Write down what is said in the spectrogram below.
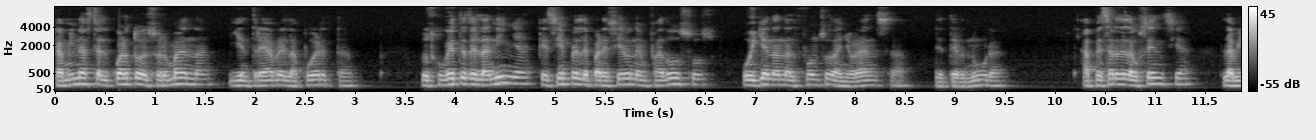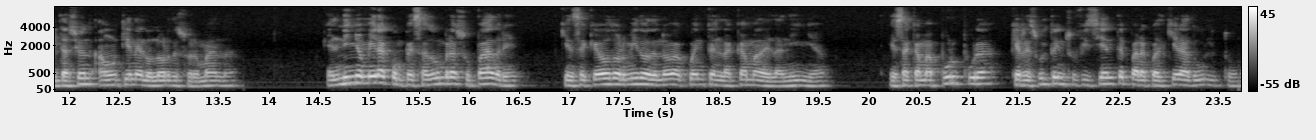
Camina hasta el cuarto de su hermana y entreabre la puerta. Los juguetes de la niña, que siempre le parecieron enfadosos, hoy llenan a Alfonso de añoranza, de ternura. A pesar de la ausencia, la habitación aún tiene el olor de su hermana. El niño mira con pesadumbre a su padre, quien se quedó dormido de nueva cuenta en la cama de la niña, esa cama púrpura que resulta insuficiente para cualquier adulto.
